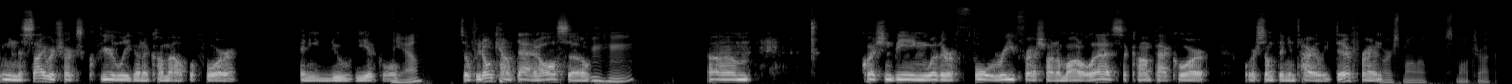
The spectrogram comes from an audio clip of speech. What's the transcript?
I mean, the Cybertruck's clearly going to come out before any new vehicle. Yeah. So if we don't count that, also, hmm um, question being whether a full refresh on a Model S, a compact core, or something entirely different, Or a small small truck.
